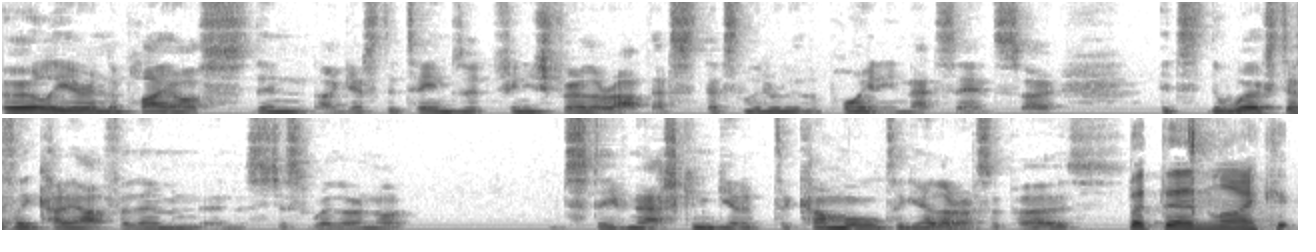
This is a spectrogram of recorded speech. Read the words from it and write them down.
earlier in the playoffs than I guess the teams that finish further up. That's that's literally the point in that sense. So it's the work's definitely cut out for them, and, and it's just whether or not Steve Nash can get it to come all together. I suppose. But then, like,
